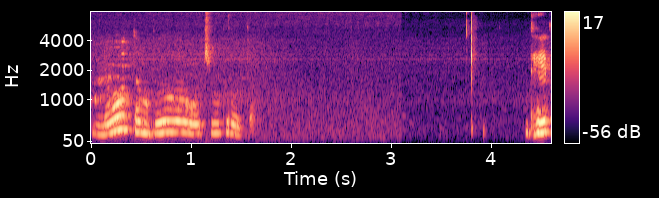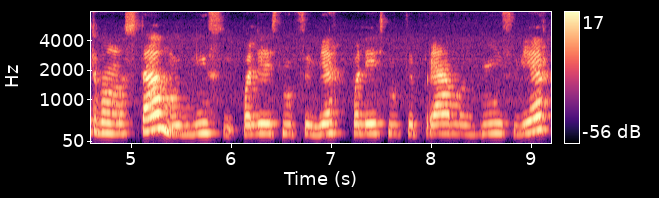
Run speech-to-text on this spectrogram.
но там было очень круто. До этого моста мы вниз по лестнице, вверх по лестнице, прямо вниз, вверх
